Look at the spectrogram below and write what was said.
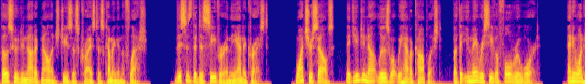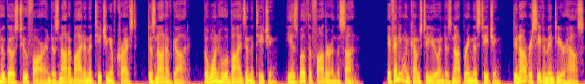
those who do not acknowledge Jesus Christ as coming in the flesh. This is the deceiver and the Antichrist. Watch yourselves, that you do not lose what we have accomplished, but that you may receive a full reward. Anyone who goes too far and does not abide in the teaching of Christ, does not have God, the one who abides in the teaching, he has both the Father and the Son. If anyone comes to you and does not bring this teaching, do not receive him into your house,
